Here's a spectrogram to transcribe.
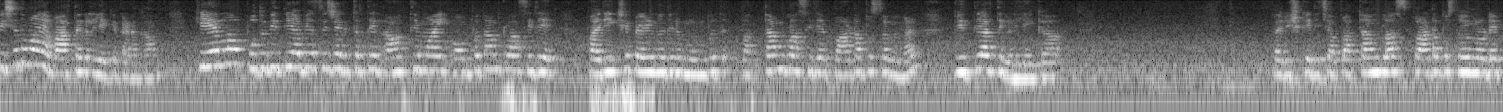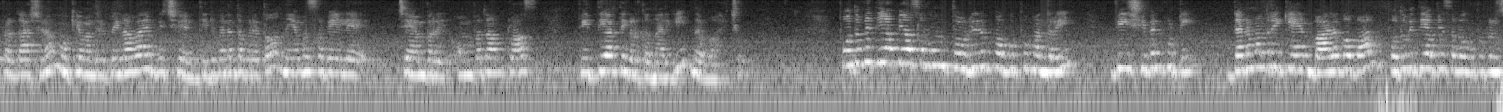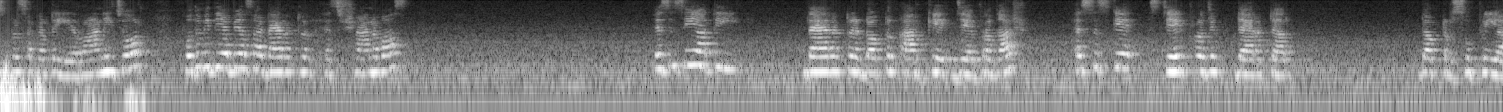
വിശദമായ വാർത്തകളിലേക്ക് കടക്കാം. കേരള പൊതുവിദ്യാഭ്യാസ ചരിത്രത്തിൽ ആദ്യമായി ഒമ്പതാം ക്ലാസ്സിലെ പരീക്ഷ കഴിയുന്നതിന് മുമ്പ് പത്താം ക്ലാസ്സിലെ പാഠപുസ്തകങ്ങൾ വിദ്യാർത്ഥികളിലേക്ക്. പരിഷ്കരിച്ച പത്താം ക്ലാസ് പാഠപുസ്തകങ്ങളുടെ പ്രകാശനം മുഖ്യമന്ത്രി പിണറായി വിജയൻ തിരുവനന്തപുരത്ത് നിയമസഭയിലെ ചേംബറിൽ ഒമ്പതാം ക്ലാസ് വിദ്യാർത്ഥികൾക്ക് നൽകി നിർവഹിച്ചു. പൊതുവിദ്യാഭ്യാസവും തൊഴിലും വകുപ്പ് മന്ത്രി വി ശിവൻകുട്ടി ധനമന്ത്രി കെ എൻ ബാലഗോപാൽ പൊതുവിദ്യാഭ്യാസ വകുപ്പ് പ്രിൻസിപ്പൽ സെക്രട്ടറി റാണി ജോർ പൊതുവിദ്യാഭ്യാസ director S Shanavas S C R T director doctor R K Jayaprakash S S K state project director doctor Supriya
